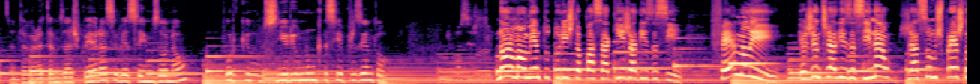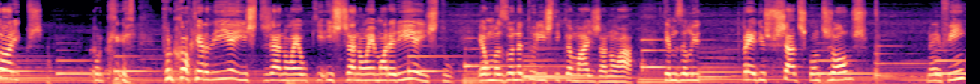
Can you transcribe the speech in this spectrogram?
Portanto, agora estamos à espera a saber se saímos ou não, porque o senhorio nunca se apresentou. Normalmente o turista passa aqui e já diz assim: Family! E a gente já diz assim: não, já somos pré-históricos. Porque, porque qualquer dia isto já não é o que isto já não é moraria, isto é uma zona turística, mais já não há. Temos ali prédios fechados com tijolos, enfim,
